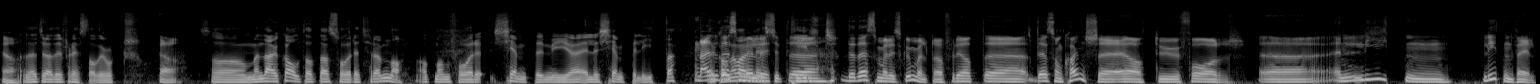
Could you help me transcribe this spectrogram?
Ja. Det tror jeg de fleste hadde gjort. ja. Så, men det er jo ikke alltid at det er så rett frem, da. At man får kjempemye eller kjempelite. Nei, Det det, kan jo være mer litt, subtilt. eh, det er det som er litt skummelt, da. Fordi at eh, det som kan skje, er at du får uh, en liten, liten feil.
